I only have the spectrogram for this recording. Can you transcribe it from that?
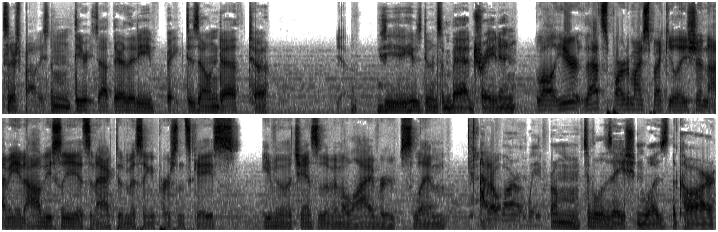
There's probably some theories out there that he faked his own death to. Yeah. He, he was doing some bad trading. Well, here that's part of my speculation. I mean, obviously, it's an active missing persons case. Even the chances of him alive are slim. I How far away from civilization was the car?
